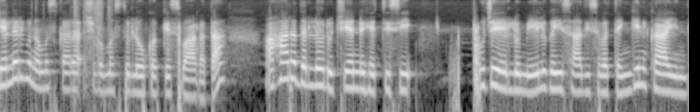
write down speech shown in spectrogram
ಎಲ್ಲರಿಗೂ ನಮಸ್ಕಾರ. ಶುಭಮಸ್ತು ಲೋಕಕ್ಕೆ ಸ್ವಾಗತ. ಆಹಾರದಲ್ಲೂ ರುಚಿಯನ್ನು ಹೆಚ್ಚಿಸಿ ಪೂಜೆಯಲ್ಲೂ ಮೇಲುಗೈ ಸಾಧಿಸುವ ತೆಂಗಿನಕಾಯಿಯಿಂದ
